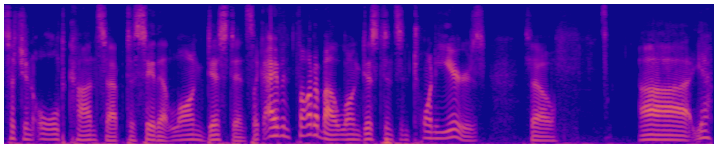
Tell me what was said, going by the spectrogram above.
such an old concept to say that long distance. Like I haven't thought about long distance in 20 years. So, uh, yeah.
